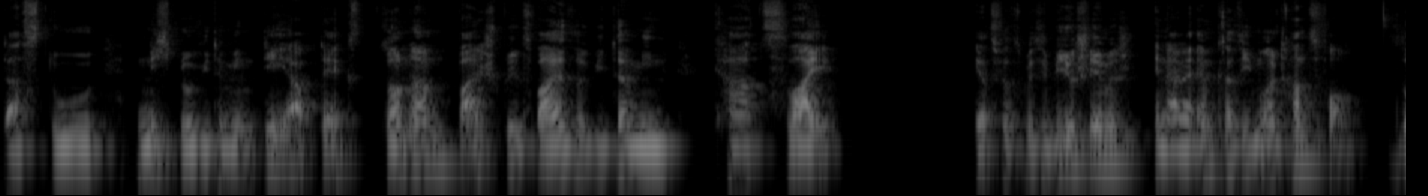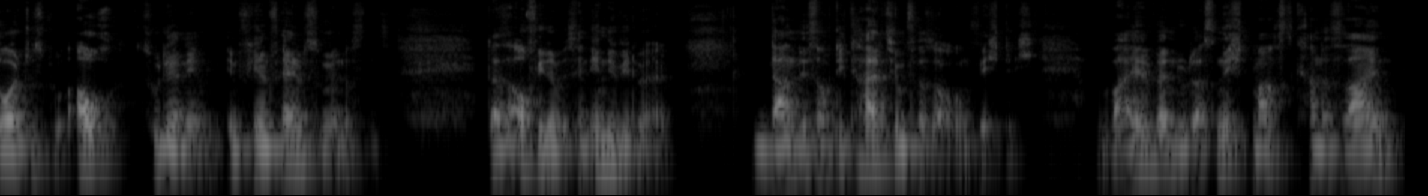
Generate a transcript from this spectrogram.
dass du nicht nur Vitamin D abdeckst, sondern beispielsweise Vitamin K2. Jetzt wird es ein bisschen biochemisch, in einer MK7-Oltanzform. Solltest du auch zu dir nehmen, in vielen Fällen zumindest. Das ist auch wieder ein bisschen individuell. Dann ist auch die Kalziumversorgung wichtig, weil wenn du das nicht machst, kann es sein,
